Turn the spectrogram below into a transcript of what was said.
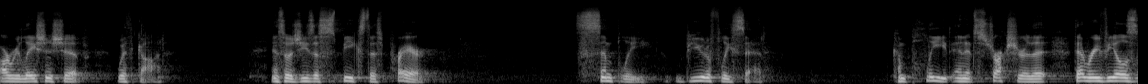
our relationship with God. And so Jesus speaks this prayer. Simply, beautifully said, complete in its structure that, that reveals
